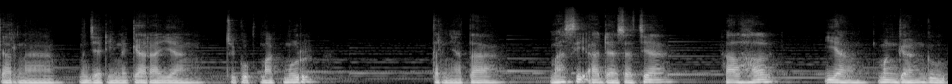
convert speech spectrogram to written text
karena menjadi negara yang cukup makmur, ternyata masih ada saja hal-hal yang mengganggu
